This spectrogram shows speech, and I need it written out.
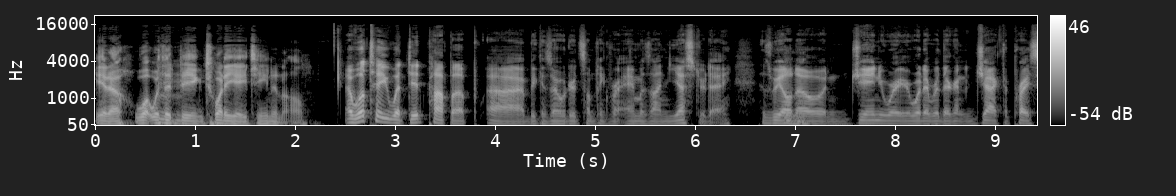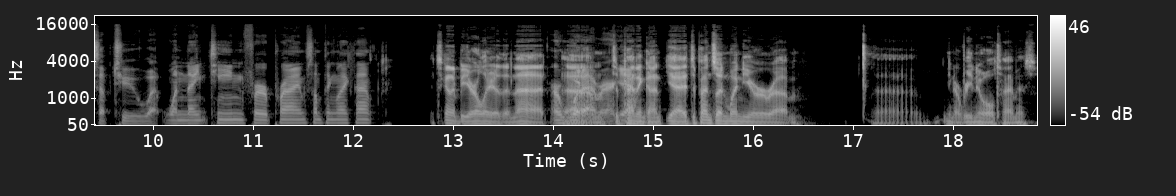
you know what with it being 2018 and all. I will tell you what did pop up uh, because I ordered something for Amazon yesterday. As we all Mm-hmm. know, in January or whatever, they're going to jack the price up to what 119 for Prime, something like that. It's going to be earlier than that, Or um, whatever, yeah. depending on yeah, it depends on when your um, uh, you know renewal time is.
